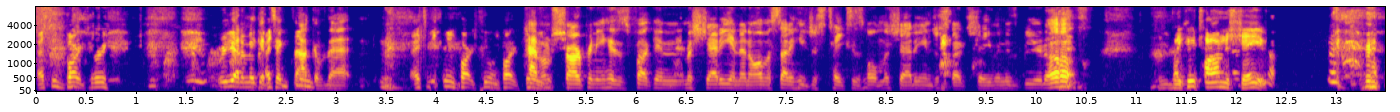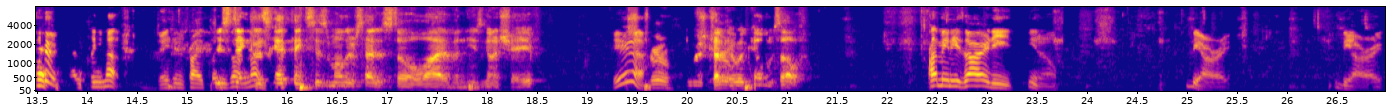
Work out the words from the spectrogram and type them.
That's in part three. We got to make a think- TikTok of that. That's between part two and part three. Have him sharpening his fucking machete, and then all of a sudden he just takes his whole machete and just starts shaving his beard off. Like who taught him to shave? Gotta clean up. Jason probably This, cleans up. thing- this guy thinks his mother's head is still alive and he's gonna shave. Yeah. True. He would, cut, he would kill himself. I mean, he's already, you know, be all right. Be all right.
